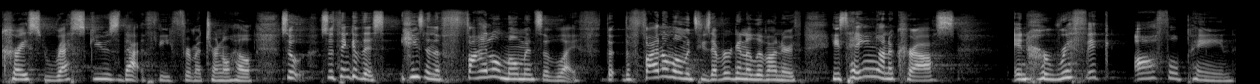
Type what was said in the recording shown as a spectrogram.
Christ rescues that thief from eternal hell. So, so think of this. He's in the final moments of life, the, the final moments he's ever going to live on earth. He's hanging on a cross in horrific, awful pain.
